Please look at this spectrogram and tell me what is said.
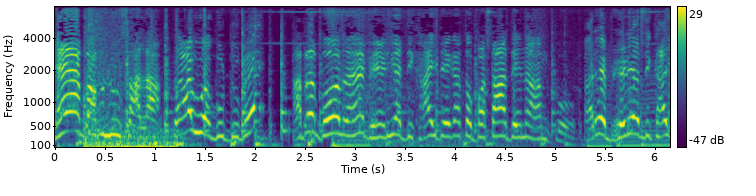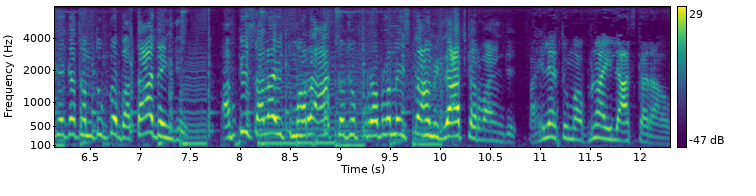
ए बबलू साला। क्या हुआ गुड्डू बे? अबे बोल रहे हैं भेड़िया दिखाई देगा तो बता देना हमको। अरे भेड़िया दिखाई देगा तो हम तुमको बता देंगे। अब की साला तुम्हारा आँख का जो प्रॉब्लम है इसका हम इलाज करवाएँगे? पहले तुम अपना इलाज कराओ।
